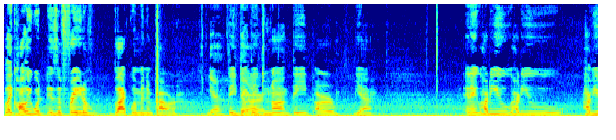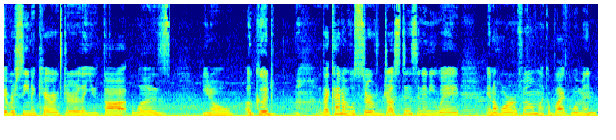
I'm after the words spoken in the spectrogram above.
like Hollywood is afraid of black women in power. Yeah, They do, they, are. do not. They are yeah. And how do you how do you have you ever seen a character that you thought was, you know, a good that kind of was served justice in any way in a horror film, like a black woman?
